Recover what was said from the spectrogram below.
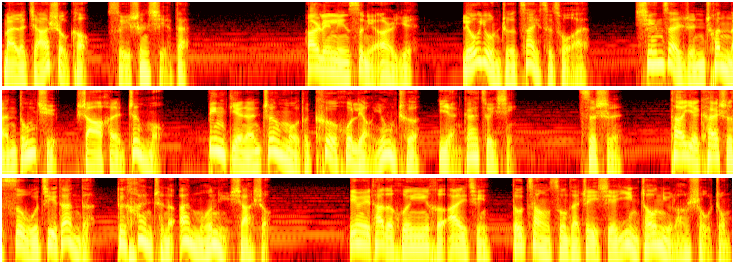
买了假手铐随身携带。二零零四年二月，刘永哲再次作案，先在仁川南东区杀害了郑某，并点燃郑某的客货两用车掩盖罪行。此时，他也开始肆无忌惮地对汉城的按摩女下手，因为他的婚姻和爱情。都葬送在这些应招女郎手中。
